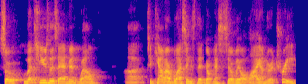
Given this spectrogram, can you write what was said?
So let's use this Advent well uh, to count our blessings that don't necessarily all lie under a tree,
